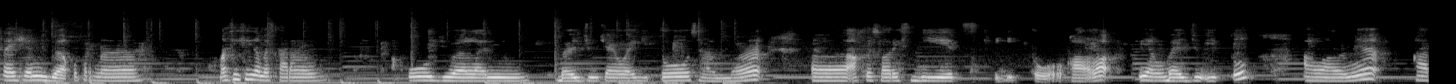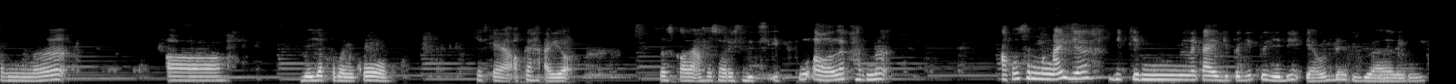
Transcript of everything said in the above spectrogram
fashion juga aku pernah masih sih sampai sekarang. Aku jualan baju cewek gitu sama uh, aksesoris beats gitu. Kalau yang baju itu awalnya karena uh, diajak temanku. Terus kayak oke okay, ayo terus kalau aksesoris beats itu awalnya karena aku seneng aja bikin kayak gitu-gitu. Jadi ya udah dijualin.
